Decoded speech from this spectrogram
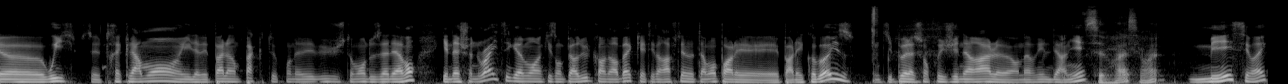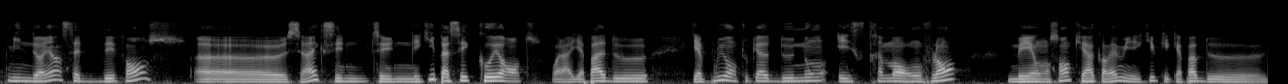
euh, oui, très clairement, il n'avait pas l'impact qu'on avait vu justement deux années avant. Il y a Nation Wright également, hein, qu'ils ont perdu, le cornerback qui a été drafté notamment par les, par les Cowboys. Un petit peu la surprise générale euh, en avril dernier. C'est vrai, c'est vrai. Mais c'est vrai que mine de rien, cette défense, c'est vrai que c'est une, une, équipe assez cohérente. Voilà, il n'y a pas de il n'y a plus en tout cas de noms extrêmement ronflants, mais on sent qu'il y a quand même une équipe qui est capable de,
